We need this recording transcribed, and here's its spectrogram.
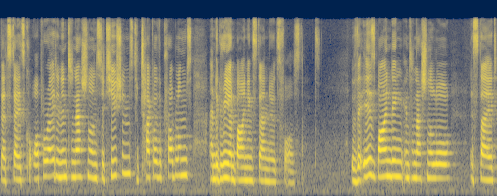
that states cooperate in international institutions to tackle the problems and agree on binding standards for all states. If there is binding international law, state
